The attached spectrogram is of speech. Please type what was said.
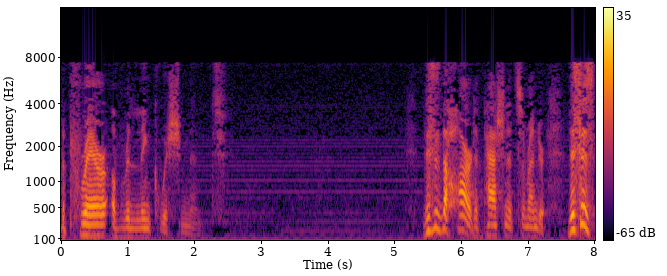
the prayer of relinquishment. This is the heart of passionate surrender. This is,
